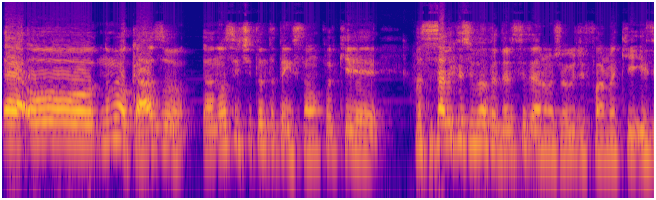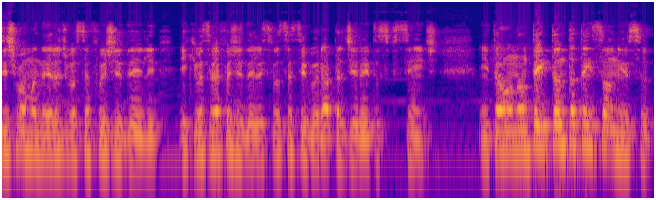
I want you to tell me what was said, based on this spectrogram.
É, o... no meu caso, eu não senti tanta tensão porque você sabe que os desenvolvedores fizeram um jogo de forma que existe uma maneira de você fugir dele e que você vai fugir dele se você segurar para direita o suficiente. Então não tem tanta tensão nisso.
